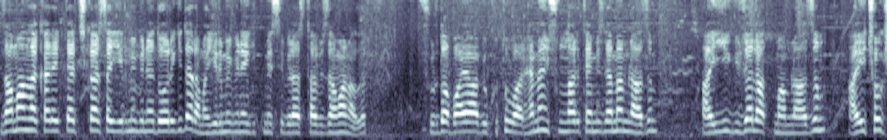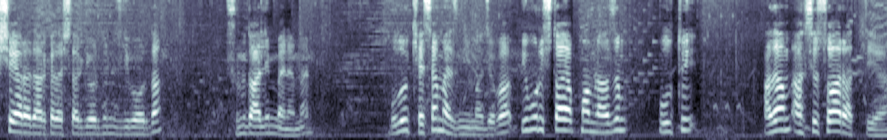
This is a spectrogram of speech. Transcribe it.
Zamanla karakter çıkarsa 20 bine doğru gider ama 20 bine gitmesi biraz tabi zaman alır. Şurada bayağı bir kutu var. Hemen şunları temizlemem lazım. Ayıyı güzel atmam lazım. Ayı çok işe yaradı arkadaşlar gördüğünüz gibi orada. Şunu da alayım ben hemen. Bulu kesemez miyim acaba? Bir vuruş daha yapmam lazım. Ulti adam aksesuar attı ya.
